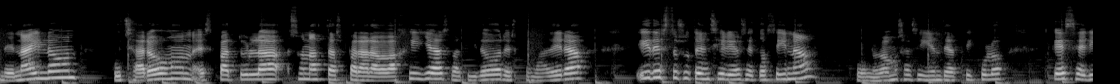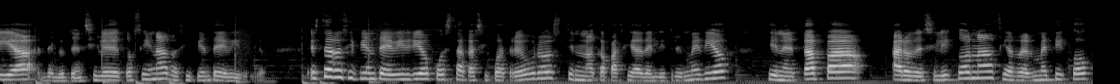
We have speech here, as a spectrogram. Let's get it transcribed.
de nylon, cucharón, espátula, son aptas para lavavajillas, batidor, espumadera y de estos utensilios de cocina bueno, vamos al siguiente artículo que sería del utensilio de cocina, recipiente de vidrio. Este recipiente de vidrio cuesta casi 4 euros, tiene una capacidad de litro y medio, tiene tapa, aro de silicona, cierre hermético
